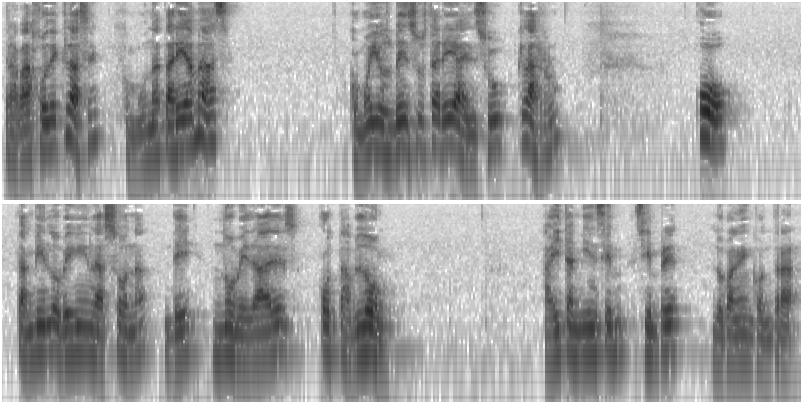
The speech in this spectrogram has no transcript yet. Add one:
trabajo de clase como una tarea más, como ellos ven sus tareas en su Classroom, o también lo ven en la zona de novedades o tablón. Ahí también siempre lo van a encontrar.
